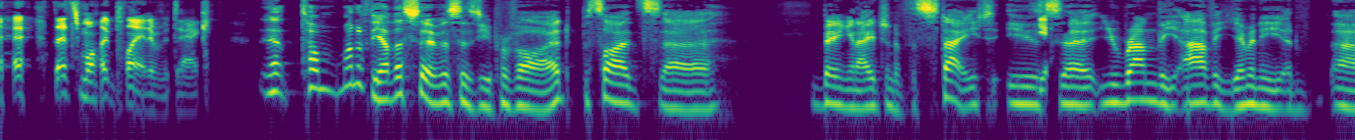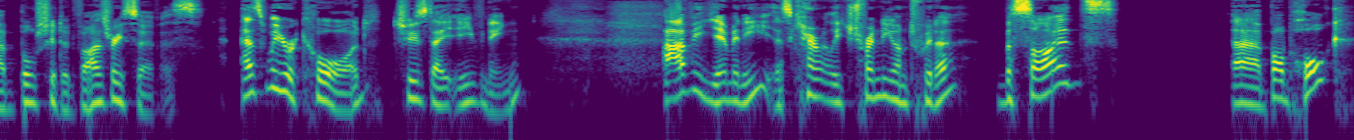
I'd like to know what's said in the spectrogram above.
that's my plan of attack. Now, Tom, one of the other services you provide, besides uh, being an agent of the state, is yeah. uh, you run the Avi Yemeni uh, bullshit advisory service. As we record Tuesday evening, Avi Yemeni is currently trending on Twitter besides uh, Bob Hawke,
